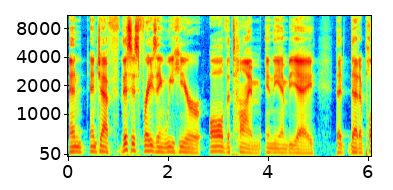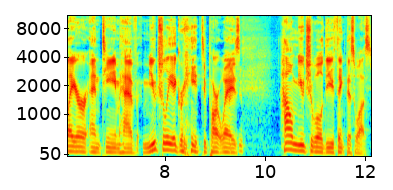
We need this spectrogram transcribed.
And and Jeff, this is phrasing we hear all the time in the NBA that that a player and team have mutually agreed to part ways. How mutual do you think this was?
